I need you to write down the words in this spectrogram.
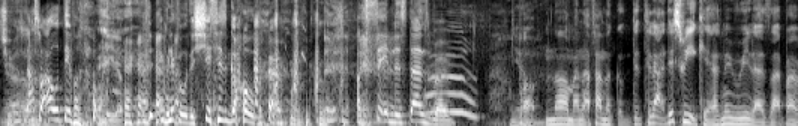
true. well. That's what I would do if I was footballer, you know. Even if it was the shittest goal, bro. I'm sitting in the stands, bro. But no, man, that fam, like, to that this week here has made me realize that, bro.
